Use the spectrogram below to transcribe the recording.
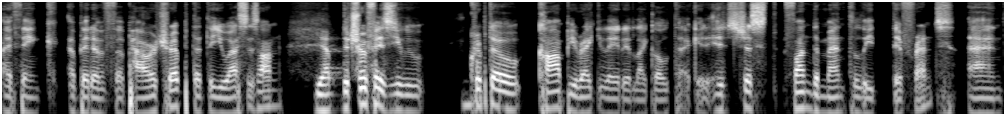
I think, a bit of a power trip that the US is on. Yep. The truth is, you crypto can't be regulated like old tech. It, it's just fundamentally different, and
